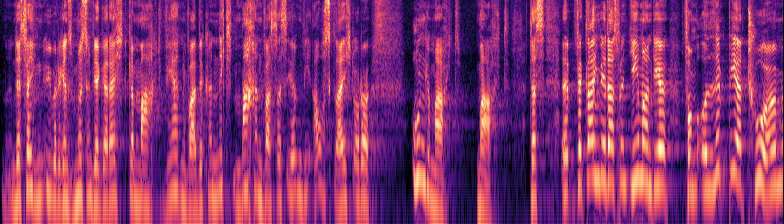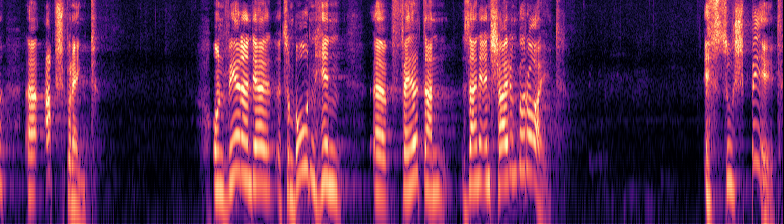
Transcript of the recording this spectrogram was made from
Deswegen übrigens müssen wir gerecht gemacht werden, weil wir können nichts machen, was das irgendwie ausgleicht oder ungemacht macht. Das, äh, vergleichen wir das mit jemandem, der vom Olympiaturm äh, abspringt. Und während er zum Boden hin äh, fällt, dann seine Entscheidung bereut. Ist zu spät.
